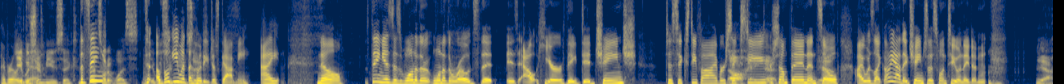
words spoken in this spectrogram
I really it was did. your music. The thing- That's what it was. It a was boogie with the hoodie just got me. I no. The thing is is one of the one of the roads that is out here they did change to 65 or 60 or something and so I was like, "Oh yeah, they changed this one too." And they didn't. Yeah.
